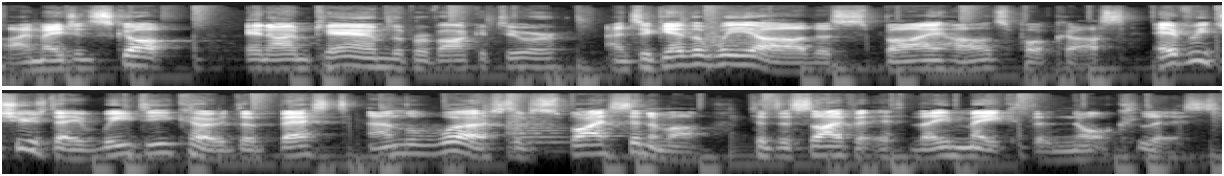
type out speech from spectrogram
I'm Agent Scott. And I'm Cam, the provocateur. And together we are the Spy Hards podcast. Every Tuesday, we decode the best and the worst of spy cinema to decipher if they make the knock list.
